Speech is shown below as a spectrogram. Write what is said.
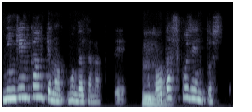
人間関係の問題じゃなくて、なんかうん。私個人として、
